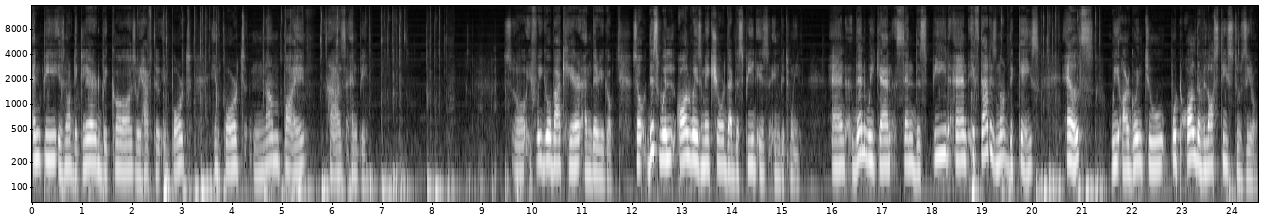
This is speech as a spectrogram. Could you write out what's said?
np is not declared because we have to import import numpy as np so if we go back here and there you go. So this will always make sure that the speed is in between and then we can send the speed and if that is not the case else we are going to put all the velocities to zero.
